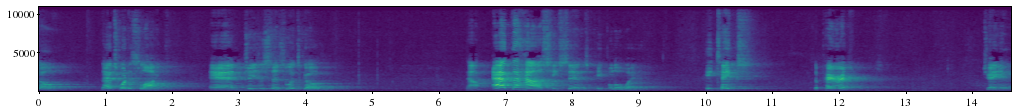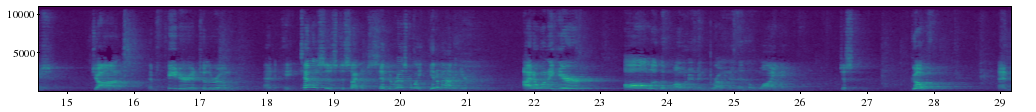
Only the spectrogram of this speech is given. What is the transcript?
So that's what it's like. And Jesus says, Let's go. Now, at the house, he sends people away. He takes the parent, James, John, and Peter into the room, and he tells his disciples, Send the rest away, get them out of here. I don't want to hear all of the moaning and groaning and the whining. Just go. And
